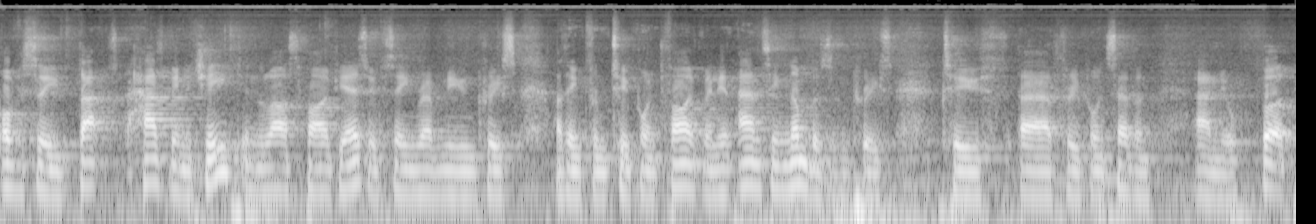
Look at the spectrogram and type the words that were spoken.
obviously, that has been achieved in the last five years. We've seen revenue increase, I think, from 2.5 million and seen numbers increase to uh, 3.7 annual. But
